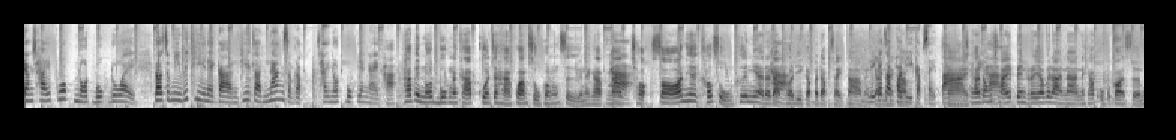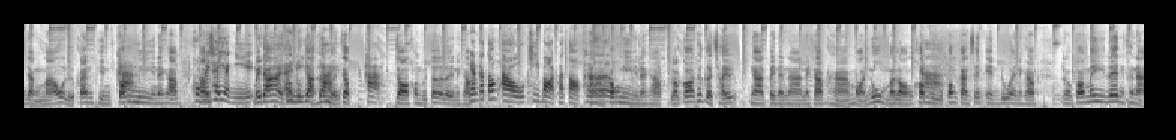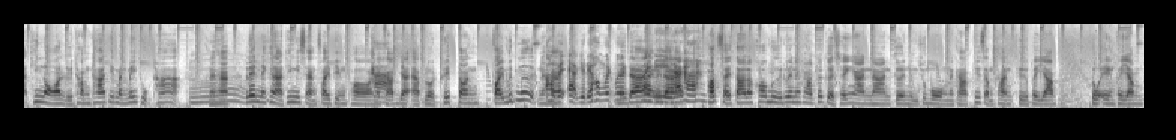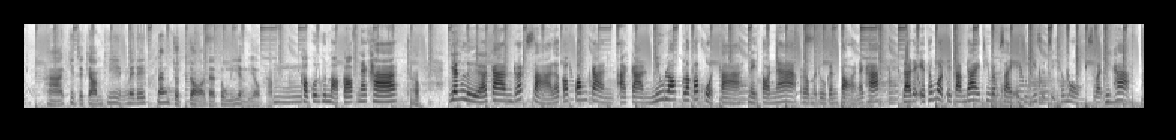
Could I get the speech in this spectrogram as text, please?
ยังใช้พวกโน้ตบุ๊กด้วย เราจะมีวิธีในการที่จะนั่งสำหรับใช้โน้ตบุ๊กยังไงคะ ถ้าเป็นโน้ตบุ๊กนะครับควรจะหาความสูงของหนังสือนะครับมาค่ะเฉาะซ้อนให้เขาสูงขึ้นเนี่ยระดับค่ะ พอดีกับระดับสายตาเหมืออันนกันนี้ก็จะนะพอครับ ดีกับสายตาใช่ใช่ถ้าไหมต้องคะ ใช้เป็นระยะเวลานานนะครับ อุปกรณ์เสริมอย่างเมาส์หรือแป้นพิมพ์ค่ะต้องมีนะครับคงไม่ทำใช่อย่างนี้ไม่ได้อันทำนี้ทุกอย่างยกไหล่ให้เหมือนกับค่ะ จอคอมพิวเตอร์เลยนะครับงั้นก็ต้องเอาคีย์บอร์ดมาต่อเพิ่อ่าม ต้องมีนะครับ แล้วก็ถ้าเกิดใช้งานไปนานๆนะครับ หาหมอนนุ่มมาลองข้อมือค่ะ ป้องกันเส้นเอ็นด้วยนะครับ แล้วก็ไม่เล่นขณะที่นอนหรือทำท่าที่มันไม่ถูกท่าอืมนะฮะเล่นในขณะที่มีแสงไฟเพียงพอค่ะนะครับอย่าแอบโหลดคลิปตอนไฟมืดๆนะเอาฮะไปแอบอยู่ในห้องมืดๆไม่ได้ไม่ดีไม่ได้นะคะพักสายตาและข้อมือด้วยนะครับถ้าเกิดใช้งานนานเกิน1ชั่วโมงนะครับที่สำคัญคือพยายามตัวเองพยายามหากิจกรรมที่ไม่ได้นั่งจดจ่อแต่ตรงนี้อย่างเดียวครับอืมขอบคุณคุณหมอกอฟนะคะครับยังเหลือการรักษาแล้วก็ป้องกันอาการนิ้วล็อก แล้วก็ปวดตาในตอนหน้าเรามาดูกันต่อนะคะรายละเอียดทั้งหมดติดตามได้ที่เว็บไซต์ IT 24 ชั่วโมง สวัสดีค่ะ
